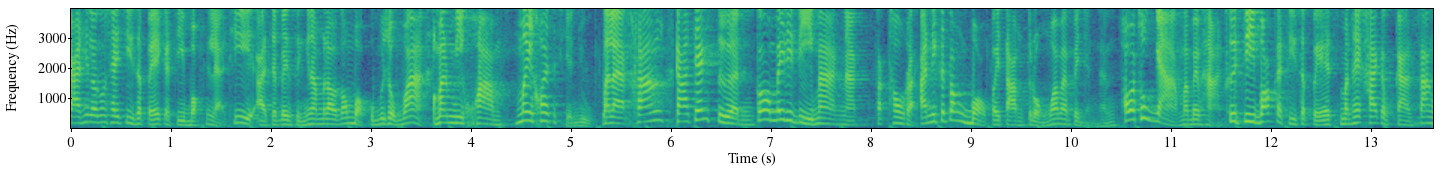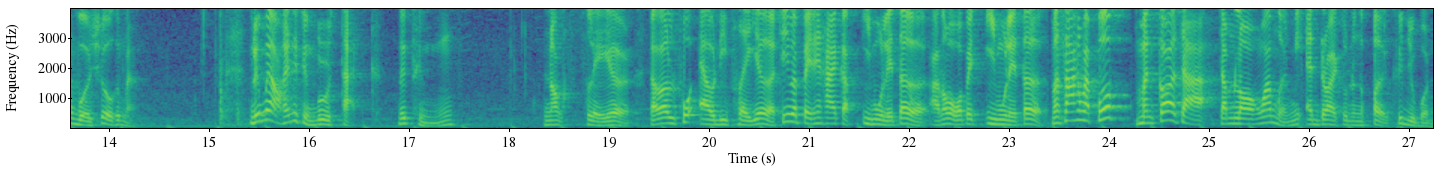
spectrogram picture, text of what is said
การที่เราต้องใช้ G Space กับ G Box นี่แหละที่อาจจะเป็นสิ่งที่ทำให้เราต้องบอกคุณผู้ชมว่ามันมีความไม่ค่อยเสถียรอยู่หลายครั้งการแจ้งเตือนก็ไม่ได้ดีมากนักสักเท่าไหร่อันนี้ก็ต้องบอกไปตามตรงว่ามันเป็นอย่างนั้น เพราะว่าทุกอย่างมันไปผ่านคือ G Box กับ G Space มันคล้ายๆกับการสร้าง virtual ขึ้นมานึกไม่ออกให้นึกถึง BlueStack นึกถึง Nox Player แล้วก็พวก LD Player ที่มันเป็นคล้ายๆกับ Emulator อะต้องบอกว่าเป็น Emulator มันสร้างขึ้นมาปุ๊บ มันก็จะจำลองว่าเหมือนมี Android ตัวหนึงเปิดขึ้นอยู่บน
